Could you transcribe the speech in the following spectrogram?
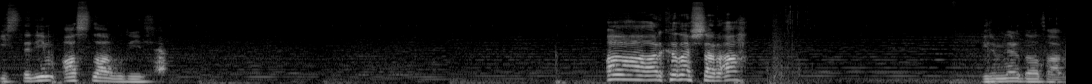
İstediğim asla bu değil. Aa arkadaşlar ah. Birimleri dağıt abi.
